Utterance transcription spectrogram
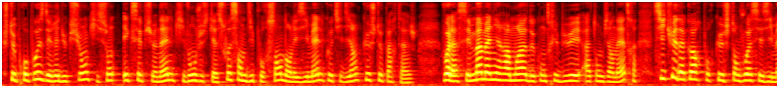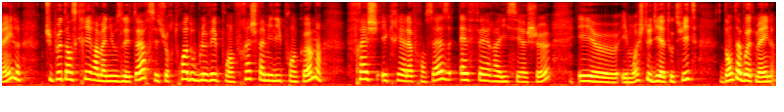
je te propose des réductions qui sont exceptionnelles qui vont jusqu'à 70% dans les emails quotidiens que je te partage. Voilà, c'est ma manière à moi de contribuer à ton bien-être. Si tu es d'accord pour que je t'envoie ces emails, tu peux t'inscrire à ma newsletter, c'est sur www.freshfamily.com, fresh écrit à la française, F-R-A-I-C-H-E, euh, et moi je te dis à tout de suite dans ta boîte mail.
